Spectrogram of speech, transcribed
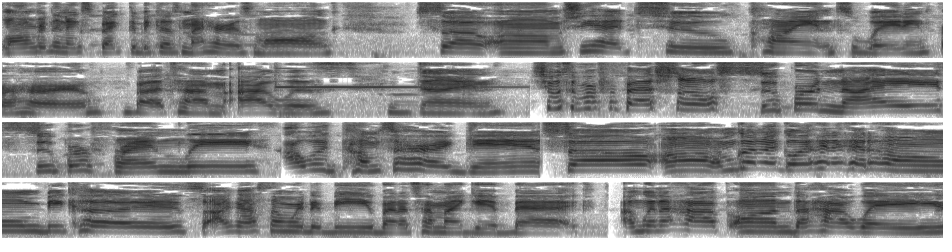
longer than expected because my hair is long. So um she had two clients waiting for her by the time I was done. She was super professional, super nice, super friendly. I would come to her again. So um I'm gonna go ahead and head home because I got somewhere to be by the time I get back. I'm gonna hop on the highways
